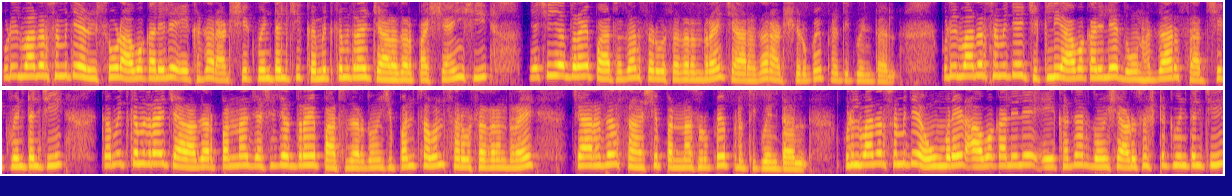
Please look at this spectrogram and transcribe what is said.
पुढील बाजार समिती आहे रिसोड आवक आलेली एक हजार आठशे क्विंटलची. कमीत कमी दर आहे चार हजार पाचशे ऐंशी जास्तीत जास्त दर आहे पाच हजार सर्वसाधारण दर आहे चार हजार आठशे रुपये प्रति क्विंटल. पुढील बाजार समिती आहे चिखली आवक आलेली आहे दोन हजार सातशे क्विंटलची. कमीत कमी दर आहे चार हजार पन्नास जास्तीत जास्त दर आहे पाच हजार दोनशे पंचावन्न सर्वसाधारण दर आहे चार हजार सहाशे पन्नास रुपये प्रति क्विंटल. पुढील बाजार समिती आहे. उमरेड आवक आलेले एक हजार दोनशे अडुसष्ट क्विंटलची.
